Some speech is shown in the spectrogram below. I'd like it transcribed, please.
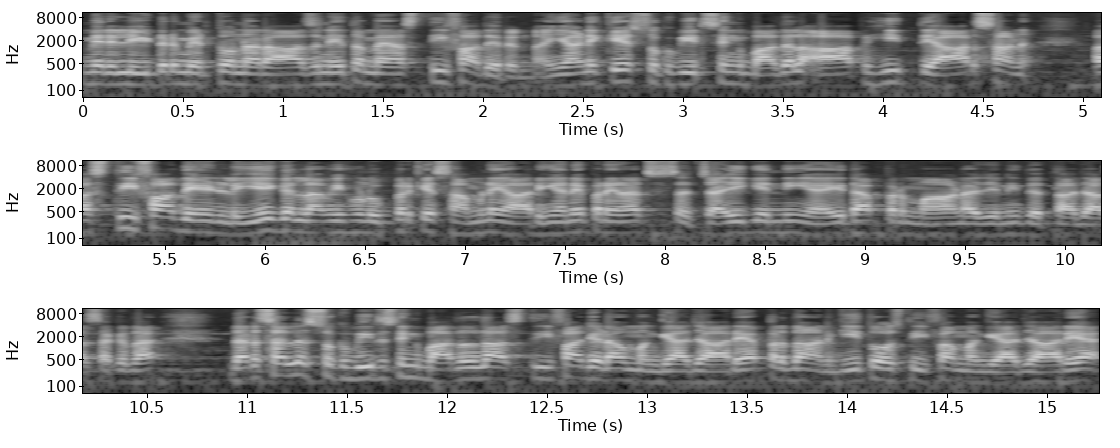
ਮੇਰੇ ਲੀਡਰ ਮੇਰੇ ਤੋਂ ਨਾਰਾਜ਼ ਨੇ ਤਾਂ ਮੈਂ ਅਸਤੀਫਾ ਦੇ ਦਿੰਦਾ। ਯਾਨੀ ਕਿ ਸੁਖਬੀਰ ਸਿੰਘ ਬਾਦਲ ਆਪ ਹੀ ਤਿਆਰ ਸਨ ਅਸਤੀਫਾ ਦੇਣ ਲਈ। ਇਹ ਗੱਲਾਂ ਵੀ ਹੁਣ ਉੱਭਰ ਕੇ ਸਾਹਮਣੇ ਆ ਰਹੀਆਂ ਨੇ, ਪਰ ਇਹਨਾਂ 'ਚ ਸੱਚਾਈ ਕਿੰਨੀ ਹੈ, ਇਹਦਾ ਪ੍ਰਮਾਣ ਅਜੇ ਨਹੀਂ ਦਿੱਤਾ ਜਾ ਸਕਦਾ। ਦਰਅਸਲ ਸੁਖਬੀਰ ਸਿੰਘ ਬਾਦਲ ਦਾ ਅਸਤੀਫਾ ਜਿਹੜਾ ਉਹ ਮੰਗਿਆ ਜਾ ਰਿਹਾ, ਪ੍ਰਧਾਨਗੀ ਤੋਂ ਅਸਤੀਫਾ ਮੰਗਿਆ ਜਾ ਰਿਹਾ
